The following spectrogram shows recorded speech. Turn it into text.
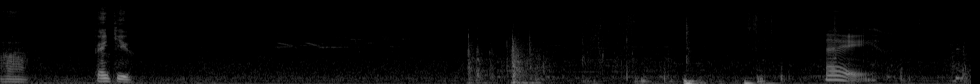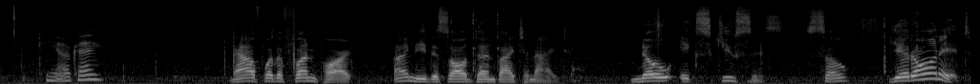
Uh, thank you. Hey. You okay? Now for the fun part. I need this all done by tonight. No excuses. So, get on it.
